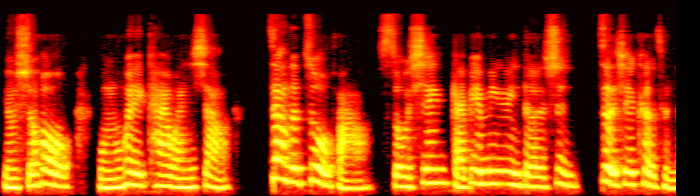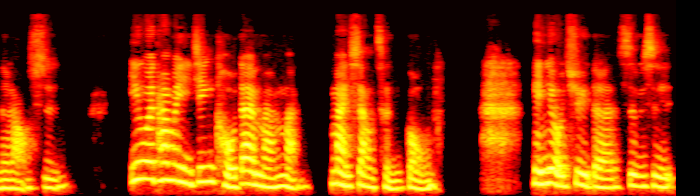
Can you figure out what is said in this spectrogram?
有时候我们会开玩笑，这样的做法，首先改变命运的是这些课程的老师，因为他们已经口袋满满，迈向成功。挺有趣的，是不是？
